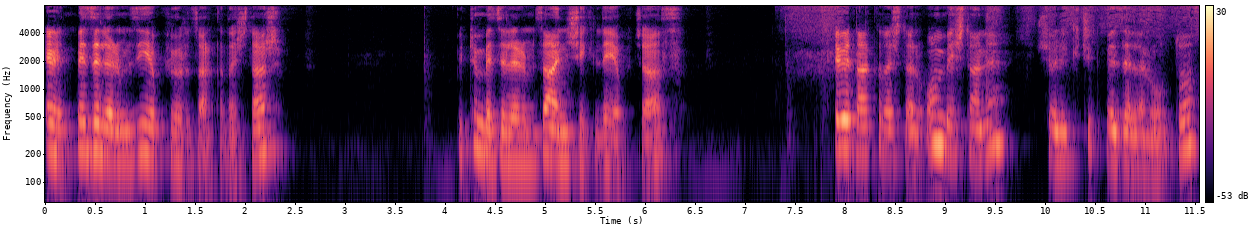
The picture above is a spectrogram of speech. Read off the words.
Evet bezelerimizi yapıyoruz arkadaşlar. Bütün bezelerimizi aynı şekilde yapacağız. Evet arkadaşlar 15 tane şöyle küçük bezeler oldu.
